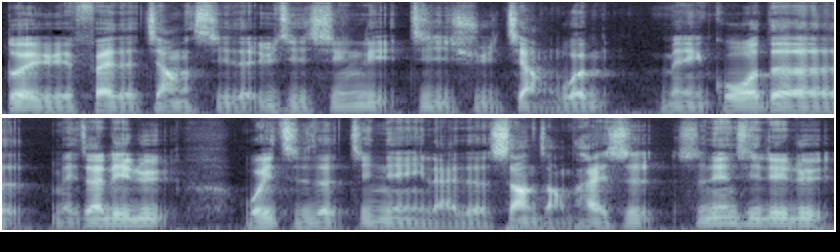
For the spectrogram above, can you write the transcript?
对于 Fed 降息的预期心理继续降温。美国的美债利率维持着今年以来的上涨态势，十年期利率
